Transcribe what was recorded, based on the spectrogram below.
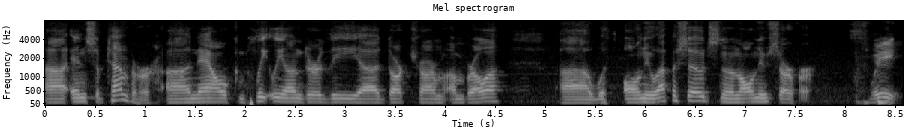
uh, in September, uh, now completely under the uh, Dark Charm umbrella, uh, with all new episodes and an all new server. Sweet,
